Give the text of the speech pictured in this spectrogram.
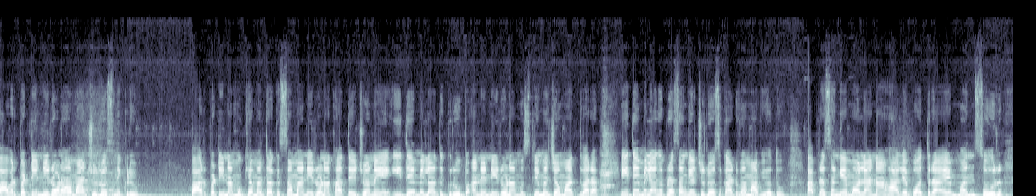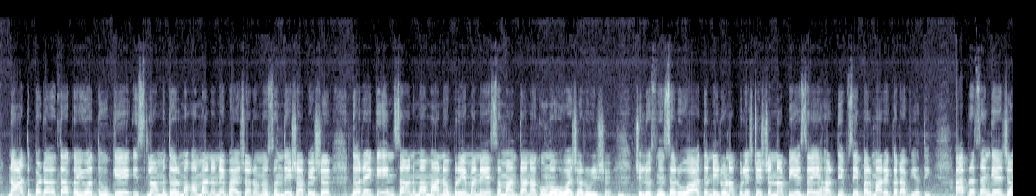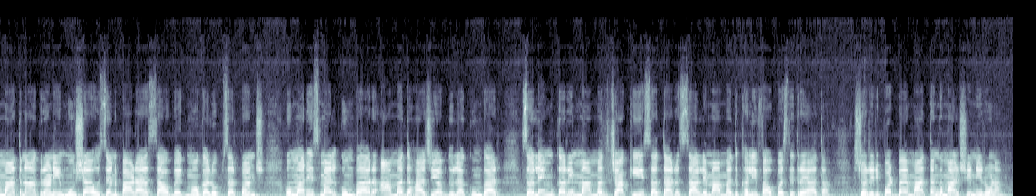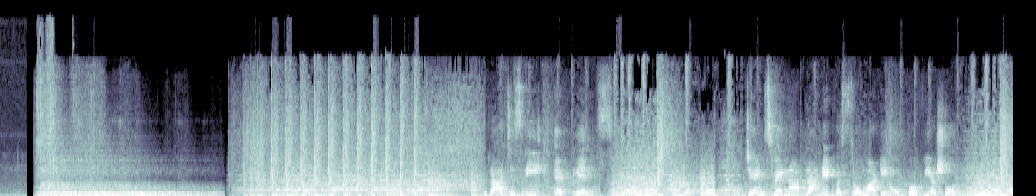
પાવરપટ્ટી નિરોણામાં જુલુસ નીકળ્યું. પાવરપટ્ટીના મુખ્ય મથક સમા નિરોણા ખાતે જોને ઈદે મિલાદ ગ્રુપ અને નિરોણા મુસ્લિમ જમાત દ્વારા ઈદે મિલાદ પ્રસંગે જુલુસ કાઢવામાં આવ્યું હતું. આ પ્રસંગે મૌલાના હાલે પોતરાએ મનસૂર નાત પઢાવતા કહ્યું હતું કે, ઇસ્લામ ધર્મ અમન અને ભાઈચારાનો સંદેશ આપે છે. દરેક ઇન્સાનમાં માનવ પ્રેમ અને સમાનતાના ગુણો હોવા જરૂરી છે. જુલુસની શરૂઆત નિરોણા પોલીસ સ્ટેશનના પીએસઆઈ હરદીપસિંહ પરમારે કરાવી હતી. આ પ્રસંગે જમાતના અગ્રણી મુશા હુસેન પાડા સાવબેગ, મોગલ ઉપસરપંચ ઉમર ઇસ્માઇલ કુંભાર, આમદ હાજી અબ્દુલ્લા કુંભાર, સલીમ કરીમ મહમદ ચાકી સતાર સાલેમ અહમદ ખલીફા ઉપસ્થિત રહ્યા હતા. Story report by Matang Malshi Nirona. Rajshree apparels. જેન્ટ્સવેરના branded વસ્ત્રો માટેનો ભવ્ય શોરૂમ.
